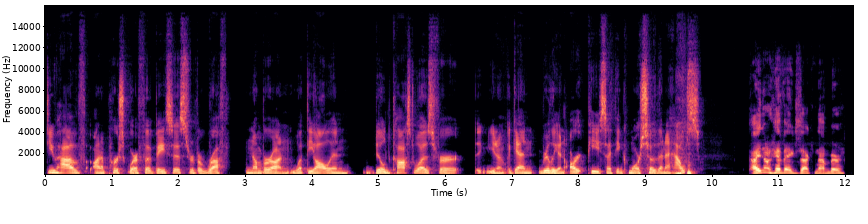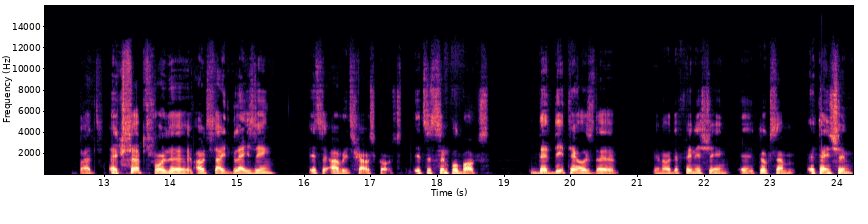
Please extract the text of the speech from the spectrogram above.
do you have on a per square foot basis sort of a rough number on what the all-in build cost was for you know again really an art piece i think more so than a house i don't have an exact number but except for the outside glazing it's the average house cost. It's a simple box. The details the you know the finishing it took some attention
